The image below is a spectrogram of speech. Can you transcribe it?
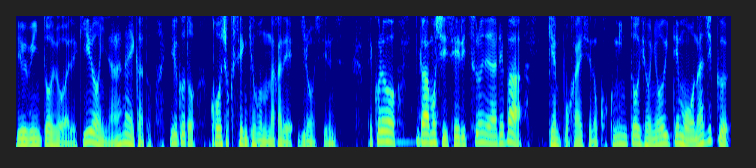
郵便投票ができるようにならないかということを公職選挙法の中で議論しているんです。で、これを、がもし成立するのであれば、憲法改正の国民投票においても同じく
